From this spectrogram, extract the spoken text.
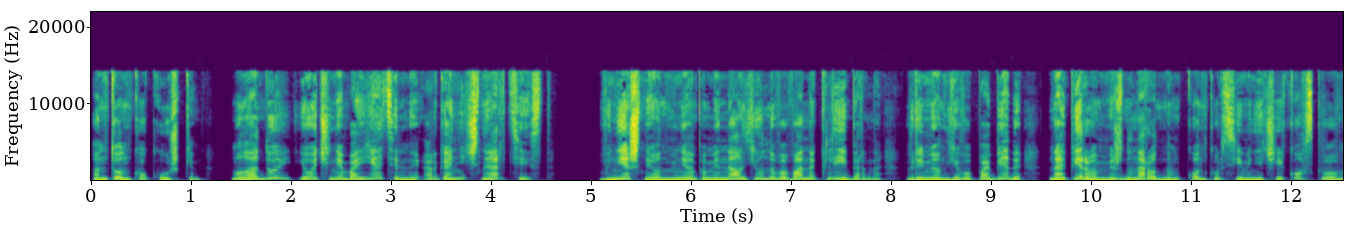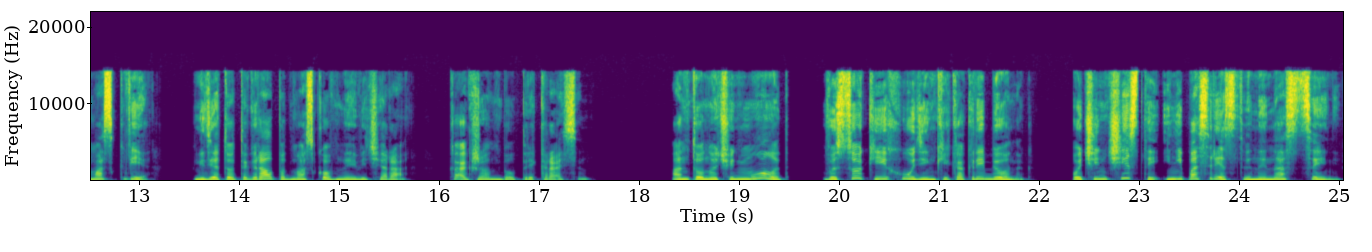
Антон Кукушкин, Молодой и очень обаятельный, органичный артист. Внешне он мне напоминал юного Вана Клиберна времен его победы на первом международном конкурсе имени Чайковского в Москве, где тот играл подмосковные вечера. Как же он был прекрасен. Антон очень молод, высокий и худенький, как ребенок, очень чистый и непосредственный на сцене.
